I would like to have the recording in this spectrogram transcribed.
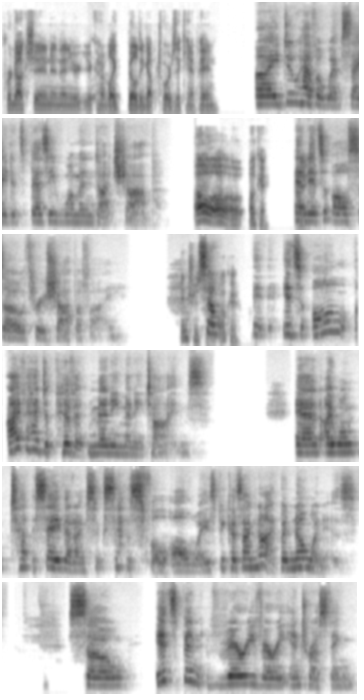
production, and then you're you're kind of like building up towards the campaign. I do have a website, it's beziwoman.shop, Oh, oh, oh, okay. and Nice. it's also through Shopify. Interesting. So- okay. It, it's all, I've had to pivot many, many times. And I won't t- say that I'm successful always because I'm not, but no one is. So it's been very, very interesting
